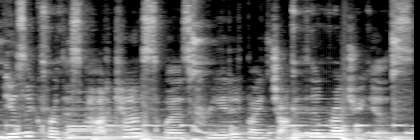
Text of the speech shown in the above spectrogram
Music for this podcast was created by Jonathan Rodriguez.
